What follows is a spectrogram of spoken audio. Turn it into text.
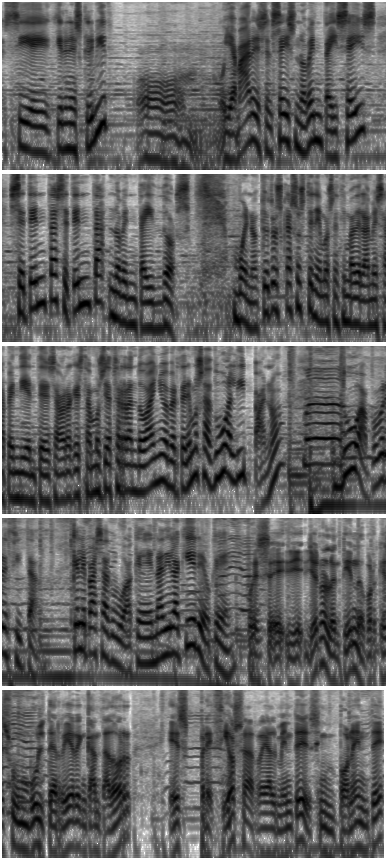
si quieren escribir, o, llamar es el 696 70 70 92. Bueno, ¿qué otros casos tenemos encima de la mesa pendientes? Ahora que estamos ya cerrando año, a ver, tenemos a Dua Lipa, ¿no? Dua, pobrecita. ¿Qué le pasa a Dua? ¿Que nadie la quiere o qué? Pues eh, yo no lo entiendo, porque es un Bull Terrier encantador, es preciosa realmente, es imponente,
